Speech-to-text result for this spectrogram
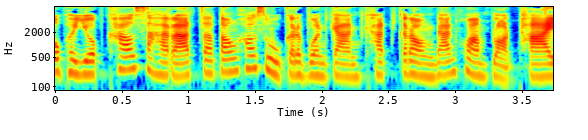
อพยพเข้าสหรัฐ จะต้องเข้าสู่กระบวนการคัดกรองด้านความปลอดภัย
